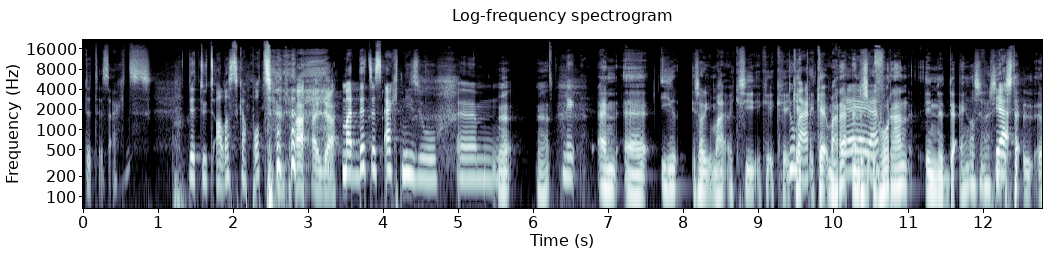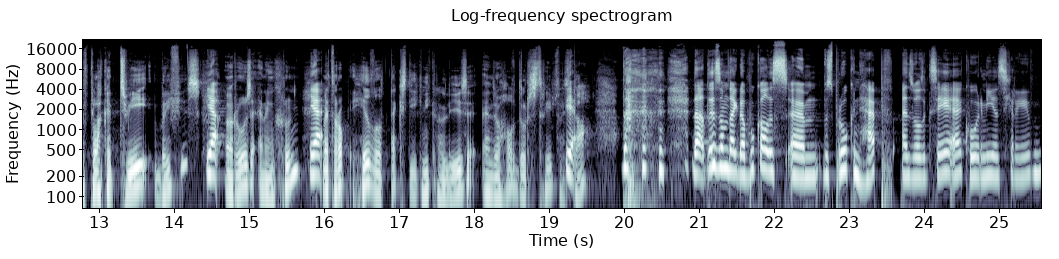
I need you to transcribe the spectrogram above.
dit is echt... Dit doet alles kapot. Ja. maar dit is echt niet zo. Ehm, Ja, ja. Nee. En eh, hier, sorry, maar ik zie, ik, ik, ik, kijk, maar. ik kijk maar. hè. Ja, en dus ja. vooraan in de, de Engelse versie sta- eh, plakken twee briefjes, een roze en een groen, met daarop heel veel tekst die ik niet kan lezen en zo half doorstreept. Wat is Ja. dat? Dat is omdat ik dat boek al eens ehm, besproken heb. En zoals ik zei, hè, ik hoor niet eens schrijven.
